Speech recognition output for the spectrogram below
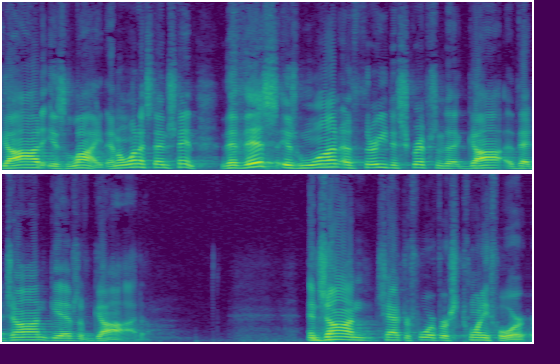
God is light. And I want us to understand that this is one of three descriptions that, God, that John gives of God. In John chapter 4, verse 24,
